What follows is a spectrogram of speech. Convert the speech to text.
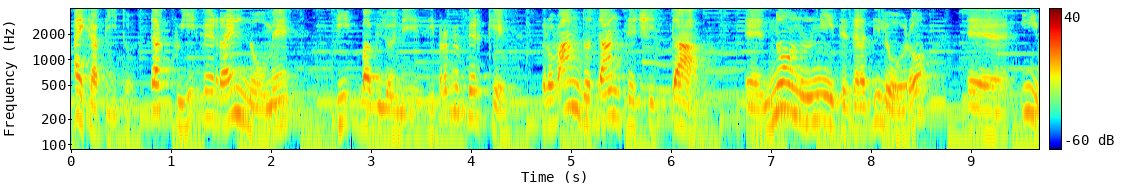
Hai capito? Da qui verrà il nome di babilonesi, proprio perché trovando tante città eh, non unite tra di loro, eh, i,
